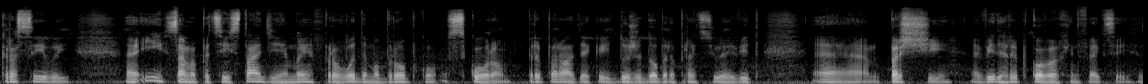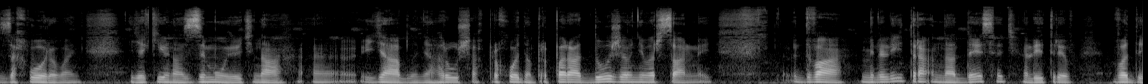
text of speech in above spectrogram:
красивий. Е, І саме по цій стадії ми проводимо обробку з кором. Препарат, який дуже добре працює від е, перші, від грибкових інфекцій, захворювань, які у нас зимують на е, яблунях, грушах. Проходимо препарат дуже універсальний. 2 мл на 10 літрів води.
